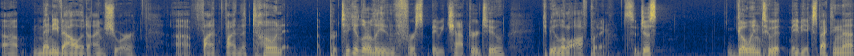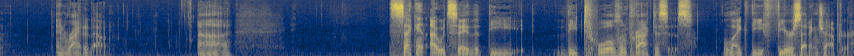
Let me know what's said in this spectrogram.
uh, many valid, I'm sure, uh, find find the tone, particularly in the first maybe chapter or two, to be a little off-putting. So just go into it maybe expecting that, and ride it out. Uh, second, I would say that the the tools and practices like the fear setting chapter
